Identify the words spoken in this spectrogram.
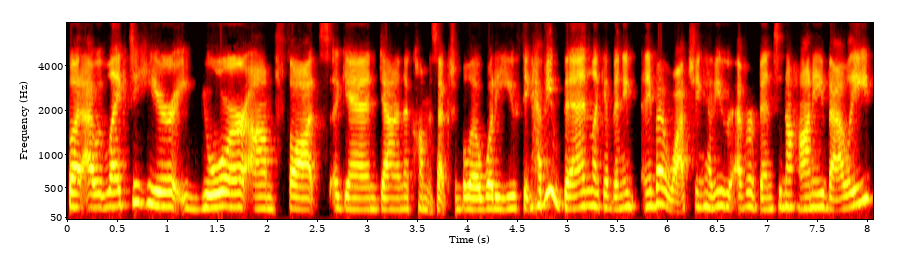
But I would like to hear your um, thoughts again down in the comment section below. What do you think? Have you been like if any anybody watching? Have you ever been to Nahanni Valley?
